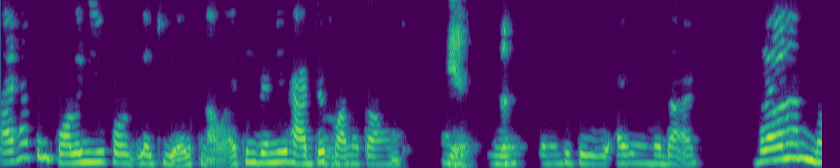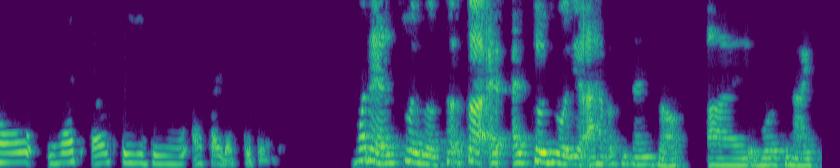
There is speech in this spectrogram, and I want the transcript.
I have been following you for like years now. I think when you had just oh. one account, Yes. 72, I remember that. But I want to know what else do you do outside of cooking? What else do I do? So, so I, I told you earlier, I have a full-time job. I work in IT.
